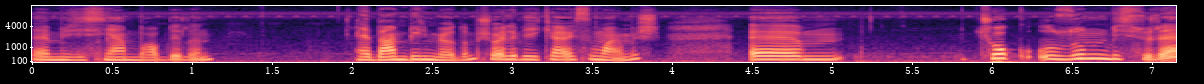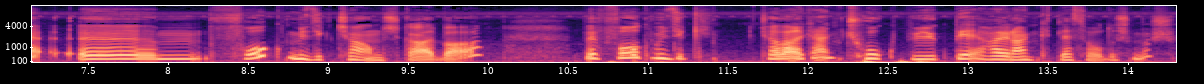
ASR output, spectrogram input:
müzisyen Bob Dylan. Ben bilmiyordum. Şöyle bir hikayesi varmış e, çok uzun bir süre e, folk müzik çalmış galiba. Ve folk müzik çalarken çok büyük bir hayran kitlesi oluşmuş.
